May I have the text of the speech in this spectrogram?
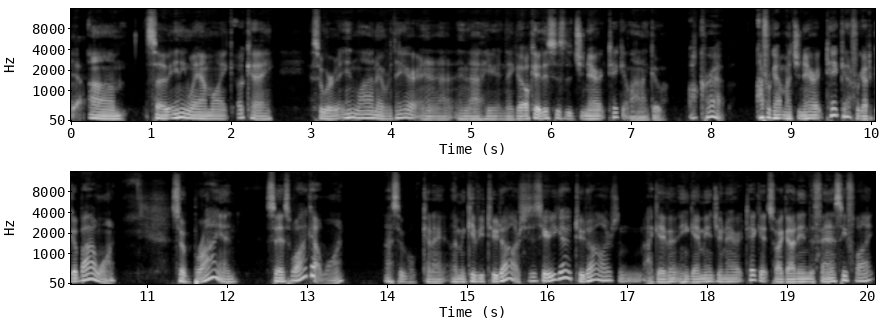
Yeah. Um, so anyway, I'm like, okay. So we're in line over there and I, and I hear, and they go, okay, this is the generic ticket line. I go, oh crap. I forgot my generic ticket. I forgot to go buy one. So Brian says, well, I got one. I said, well, can I, let me give you $2. He says, here you go, $2. And I gave him, he gave me a generic ticket. So I got into Fantasy Flight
